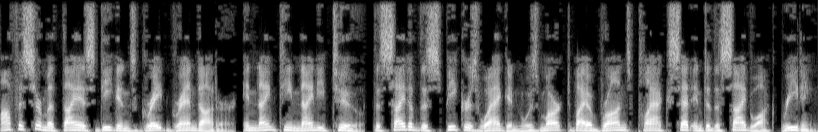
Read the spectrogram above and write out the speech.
Officer Matthias Degan's great-granddaughter. In 1992, the site of the Speaker's wagon was marked by a bronze plaque set into the sidewalk, reading,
